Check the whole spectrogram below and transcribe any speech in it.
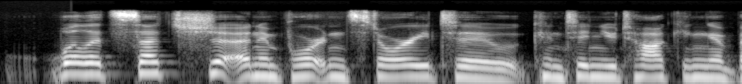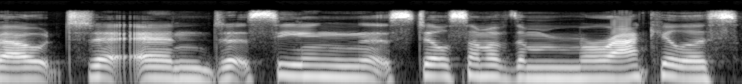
Well, it's such an important story to continue talking about and seeing still some of the miraculous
